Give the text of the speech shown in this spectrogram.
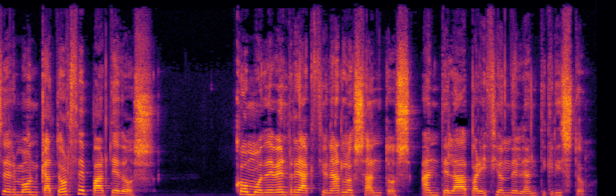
Sermón 14, parte 2. Cómo deben reaccionar los santos ante la aparición del Anticristo.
